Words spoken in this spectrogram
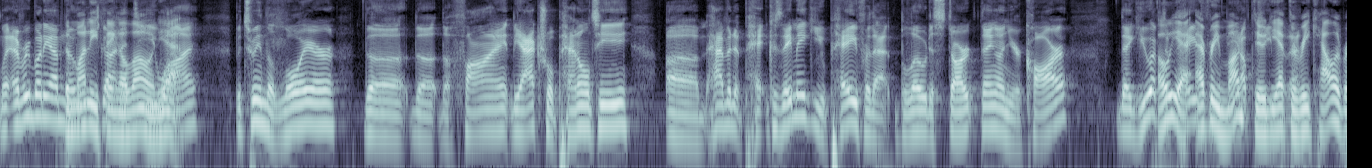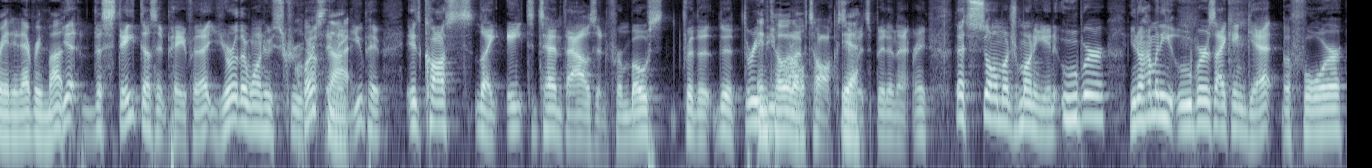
Like everybody I know, money who's got thing alone, DUI, yeah. Between the lawyer, the the the fine, the actual penalty, um, having to pay because they make you pay for that blow to start thing on your car. Like you have oh to yeah pay every for the month, dude. You have to recalibrate it every month. Yeah, the state doesn't pay for that. You're the one who screwed course up. Not. You pay. It costs like eight to ten thousand for most for the the three In people total, I've talked to. yeah. It's been in that range. That's so much money. In Uber, you know how many Ubers I can get before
